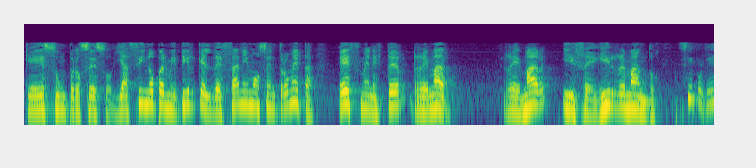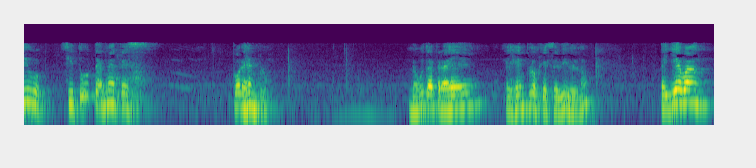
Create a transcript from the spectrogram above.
que es un proceso y así no permitir que el desánimo se entrometa es menester remar, remar y seguir remando. Sí, porque digo, si tú te metes, por ejemplo, me gusta traer ejemplos que se viven, ¿no? Te llevan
